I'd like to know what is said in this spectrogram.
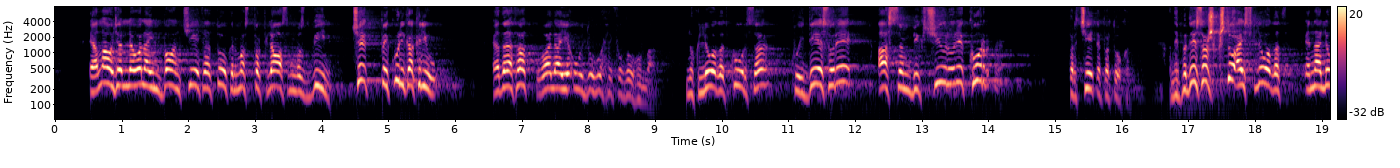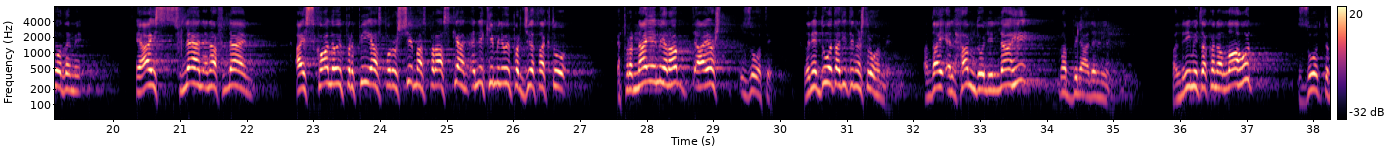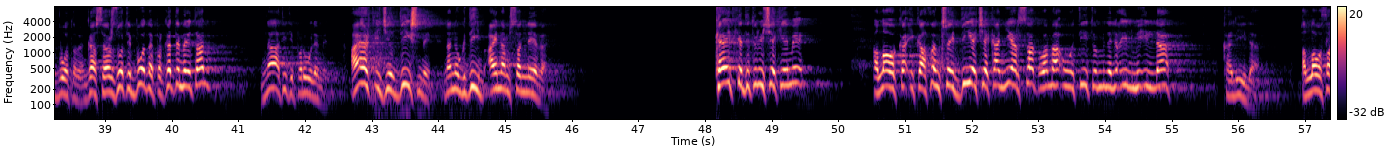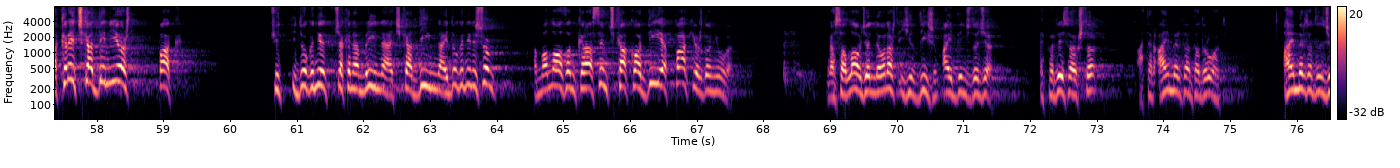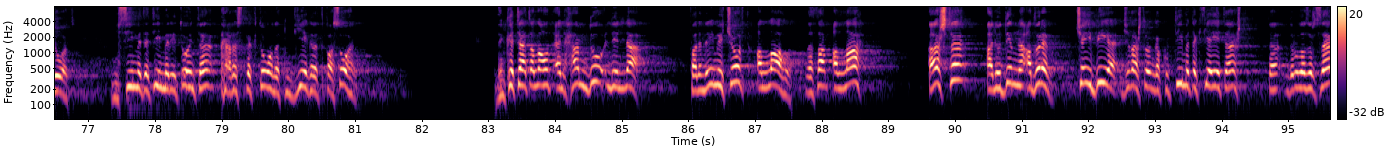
E Allahu xhelle ue ala i mban qiejt dhe tokën mos të përplasen, mos të binë. Që prej kur i ka kriju? Edhe e thot wala yauduhu hifdhuhuma. Nuk lodhet kurrë së kujdesuri as së mbikëqyruri kurrë për qiejt e për tokën. E përderisa është kështu ai s'lodhet e na lodhemi. E ai s'flen e na flejmë. Ai s'ka nevojë për pije as për ushqim as për askënd. E ne kemi nevojë për gjitha këto. E pra na jemi rob, ai është Zoti. Dhe ne duhet atij t'i nënshtrohemi. Andaj elhamdulillahi rabbil alamin. Falëndrimi i takon Allahut, Zotit të botëve. Ngase është Zoti i botëve, për këtë e meriton, na atij t'i përulemi. Ai është i gjithëdijshmi, na nuk dim, ai na mëson neve. Krejt këtë dituri që e kemi, Allahu ka, i ka thënë kësaj dije që e ka njeri sot, wa ma utitum minel ilmi illa kalila. Allahu tha, krejt çka dini është pak, që i doket njerit çka kena mrri na, çka dimë na, i doket njerit shumë, ama Allahu thënë, krahasim çka ka dije, pak ju është dhënë juve. Ngase Allahu xhelle ue ala është i gjithëdijshëm, ai din çdo gjë. E përderisa është, atëherë ai meriton të adhurohet. Ai meriton të dëgjohet. Mësimet e tij meritojnë të respektohen dhe të ndjeken dhe të pasohen. Dhe në këtë ajet Allahu tha elhamdulillah. Falëndrimi i qoftë Allahut dhe thamë Allah është aludim në adhurim që i bie gjithashtu nga kuptimet e këtij ajeti është të ndërlozërse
